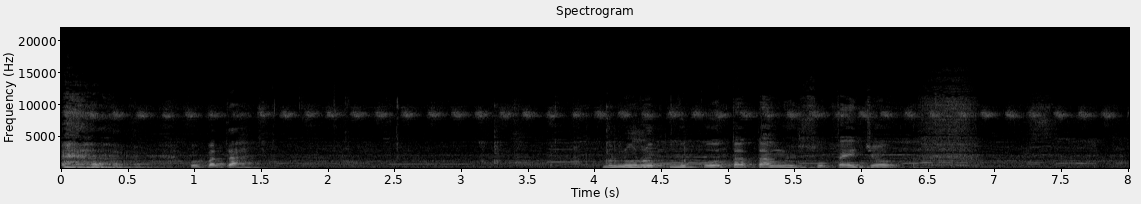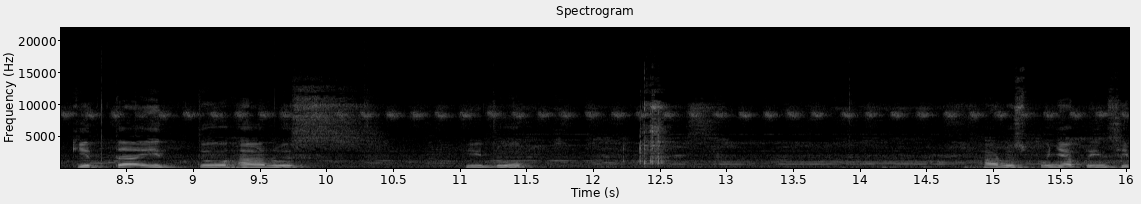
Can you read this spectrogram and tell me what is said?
Pepatah. Menurut buku Tatang Sutejo kita itu harus hidup harus punya prinsip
